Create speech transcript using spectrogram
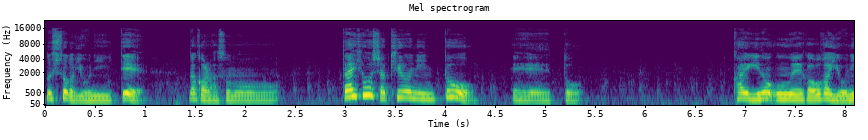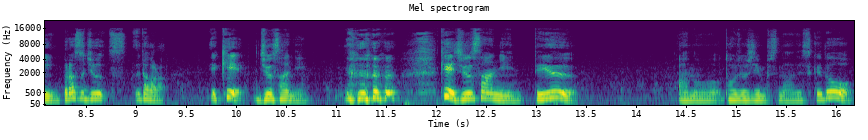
の人が4人いてだからその代表者9人とえー、っと会議の運営側が4人。プラス10だからえ計13人。計13人っていうあの登場人物なんですけど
